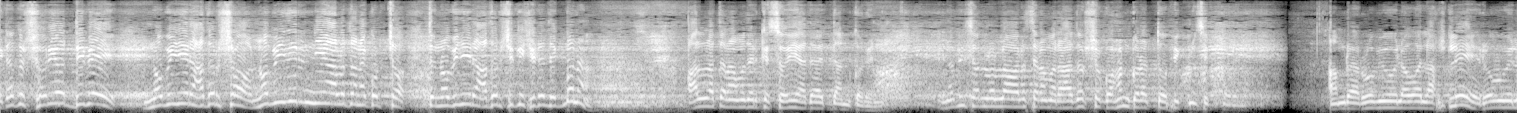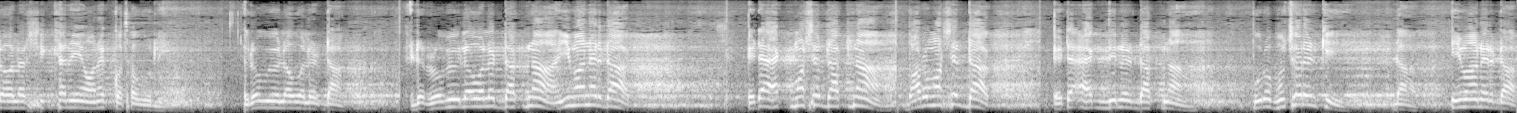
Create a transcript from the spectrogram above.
এটা তো শরীয়ত দিবে, নবীজির আদর্শ, নবীজির নিয়ে আলোচনা করছ, তো নবীজির আদর্শ কি সেটা দেখবে না? আল্লাহ তালা আমাদেরকে সহি আদায়ত দান করেন। নবী সাল্লাহ সাল্লামের আদর্শ গ্রহণ করার তৌফিক নসিব করেন। আমরা রবিউল আওয়াল আসলে রবিউল আওয়ালের শিক্ষা নিয়ে অনেক কথা বলি। রবিউল আওয়ালের ডাক। এটা রবিউল আওয়ালের ডাক না ইমানের ডাক। এটা এক মাসের ডাক না, বারো মাসের ডাক। এটা একদিনের ডাক না, পুরো বছরের কি? ডাক ইমানের ডাক।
